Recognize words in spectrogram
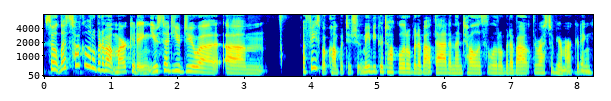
So let's talk a little bit about marketing. You said you do a um, a Facebook competition. Maybe you could talk a little bit about that and then tell us a little bit about the rest of your marketing.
